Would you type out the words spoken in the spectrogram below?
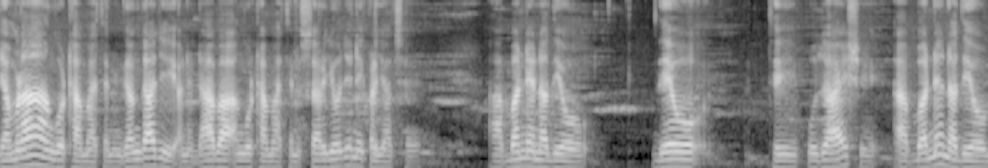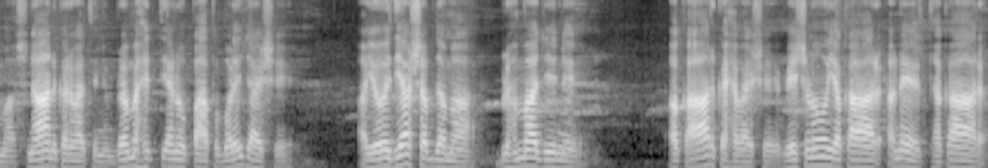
જમણા અંગૂઠામાંથી ગંગાજી અને ડાબા અંગૂઠામાંથી સરયોજી નીકળ્યા છે. આ બંને નદીઓ દેવોથી પૂજાય છે. આ બંને નદીઓમાં સ્નાન કરવાથી બ્રહ્મહત્યાનું પાપ બળી જાય છે. અયોધ્યા શબ્દમાં બ્રહ્માજીને અકાર કહેવાય છે. વિષ્ણુ યકાર અને ધકાર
